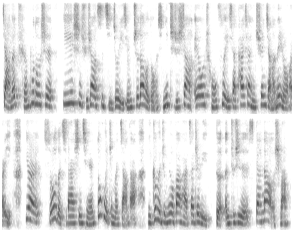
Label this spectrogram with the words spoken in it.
讲的全部都是，第一是学校自己就已经知道的东西，你只是向 A O 重复了一下他向你宣讲的内容而已。第二，所有的其他申请人都会这么讲的，你根本就没有办法在这里的，就是 stand out，是吧？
